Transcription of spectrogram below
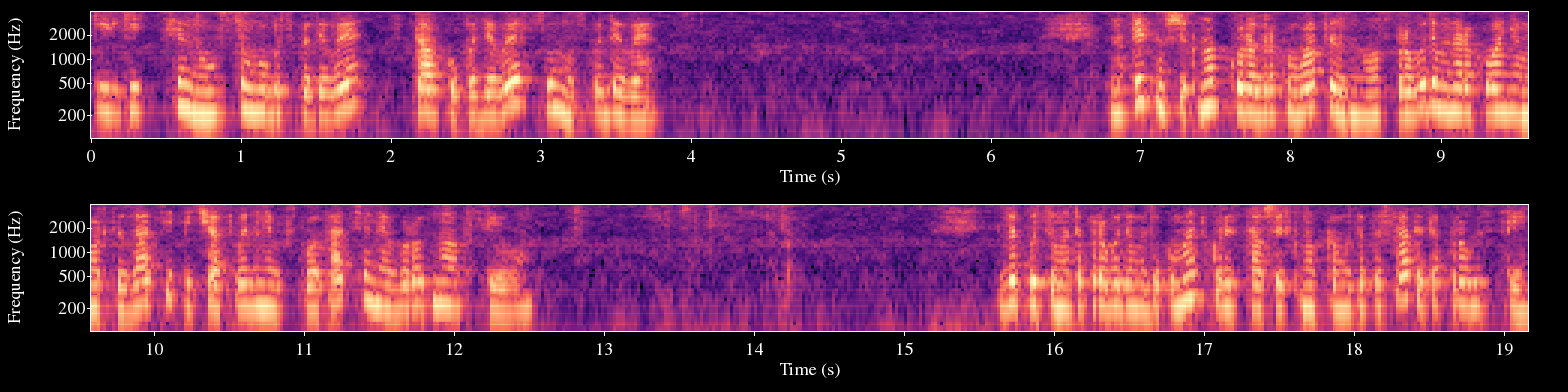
кількість, ціну, суму без ПДВ, ставку ПДВ, суму з ПДВ. Натиснувши кнопку Розрахувати знос, проводимо нарахування амортизації під час введення в експлуатацію необоротного активу. Записуємо та проводимо документ, скориставшись кнопками Записати та Провести.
